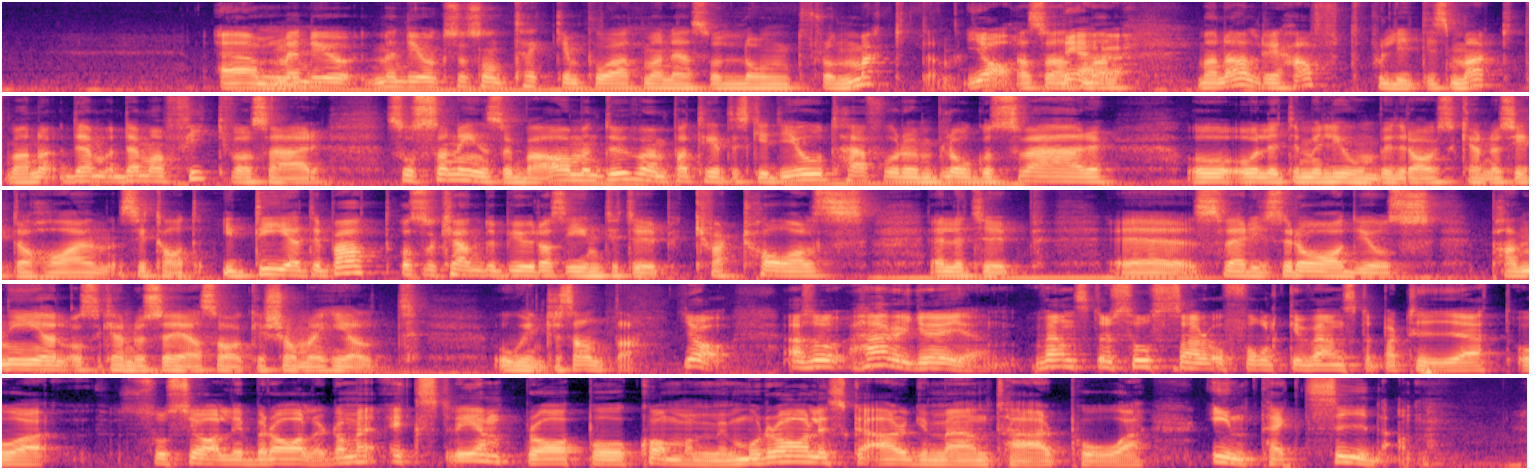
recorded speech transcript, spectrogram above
Um, men, det är, men det är också sånt tecken på att man är så långt från makten. Ja, alltså att man, man har aldrig haft politisk makt. Man, det, det man fick var så här, sossarna insåg bara, ja ah, men du var en patetisk idiot, här får du en bloggosfär och, och lite miljonbidrag så kan du sitta och ha en citat idédebatt och så kan du bjudas in till typ kvartals eller typ eh, Sveriges Radios panel och så kan du säga saker som är helt ointressanta. Ja, alltså här är grejen. Vänstersossar och folk i Vänsterpartiet och socialliberaler, de är extremt bra på att komma med moraliska argument här på intäktssidan.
